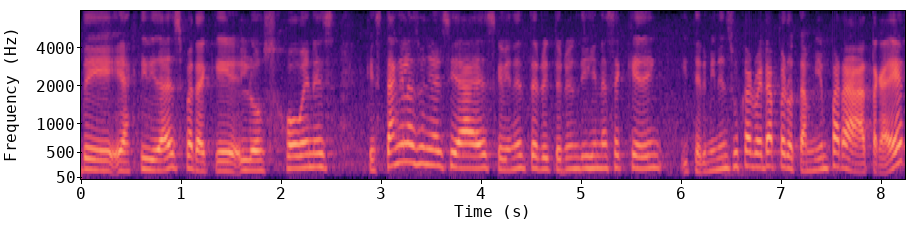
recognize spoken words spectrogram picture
de actividades para que los jóvenes que están en las universidades, que vienen del territorio indígena, se queden y terminen su carrera, pero también para atraer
